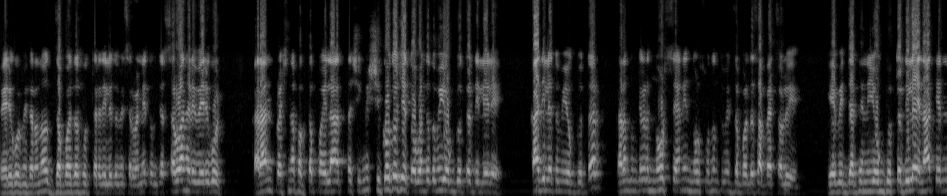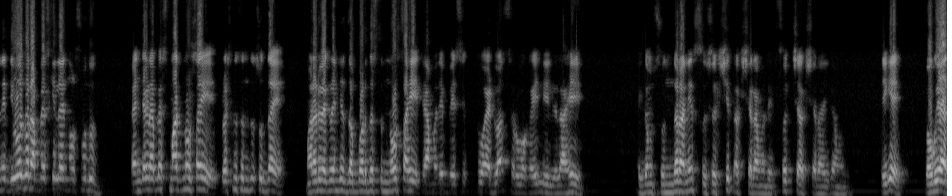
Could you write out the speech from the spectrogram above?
व्हेरी गुड मित्रांनो. जबरदस्त उत्तर दिले तुम्ही सर्वांनी. तुमच्या सर्वांसाठी व्हेरी गुड कारण प्रश्न फक्त पहिला आता शिक मी शिकवतोच येतो पण तुम्ही योग्य उत्तर दिलेले. का दिले तुम्ही योग्य उत्तर? कारण तुमच्याकडे नोट्स आहे आणि नोट्स मधून तुम्ही जबरदस्त अभ्यास चालू आहे. हे विद्यार्थ्यांनी योग्य उत्तर दिलंय ना त्यांनी दिवसभर अभ्यास केलाय नोट्स मधून. त्यांच्याकडे आपल्या स्मार्ट नोट्स आहे प्रश्नसंच सुद्धा आहे. मराठी व्याकरणचे जबरदस्त नोट्स आहे त्यामध्ये बेसिक टू ऍडव्हान्स सर्व काही लिहिलेलं आहे. एकदम सुंदर आणि सुशिक्षित अक्षरामध्ये स्वच्छ अक्षर आहे त्यामध्ये. ठीक आहे? बघूयात.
